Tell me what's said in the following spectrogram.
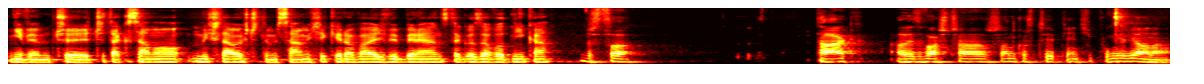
Nie wiem, czy, czy tak samo myślałeś, czy tym samym się kierowałeś, wybierając tego zawodnika? Wiesz co? Tak, ale zwłaszcza, że on kosztuje 5,5 miliona.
